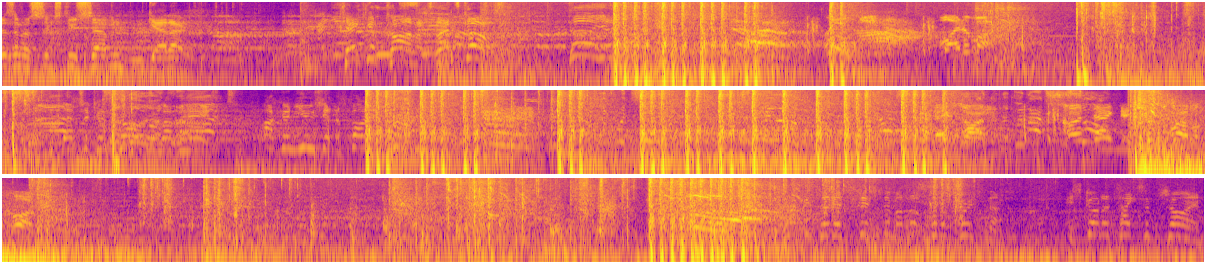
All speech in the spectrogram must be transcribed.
Prisoner 627, and get out. Your corners. Let's go. Light 'em up. That's a control room up ahead. I can use it to find a Contact at 12 o'clock. Coming to the system and look for the prisoner. It's gonna take some time.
